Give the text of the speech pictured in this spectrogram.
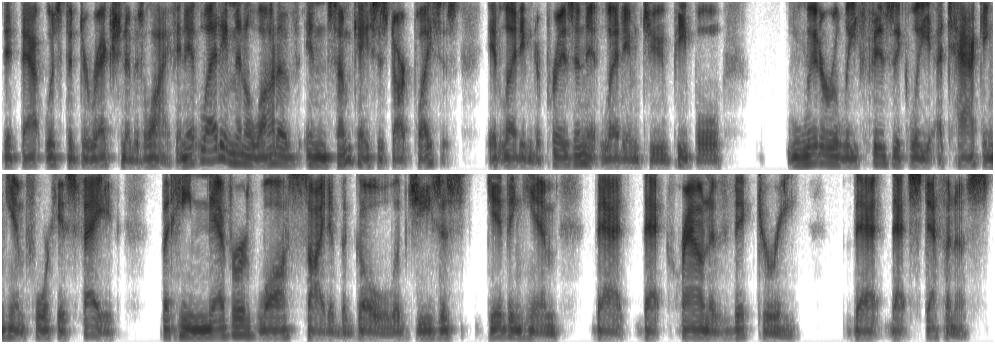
that that was the direction of his life. And it led him in a lot of in some cases dark places. It led him to prison. It led him to people literally physically attacking him for his faith but he never lost sight of the goal of Jesus giving him that that crown of victory that that stephanos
